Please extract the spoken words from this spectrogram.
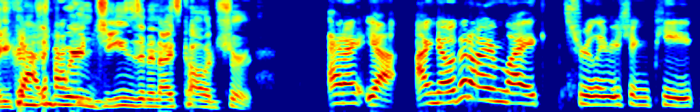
Like he couldn't Yeah, just be wearing jeans and a nice collared shirt. And I, yeah, I know that I'm like truly reaching peak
